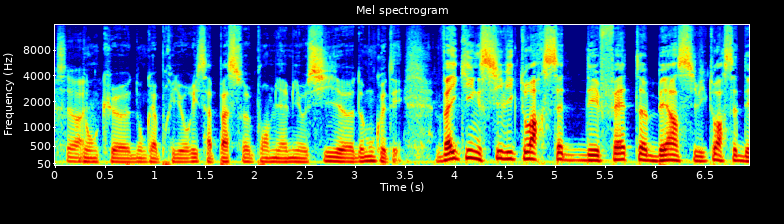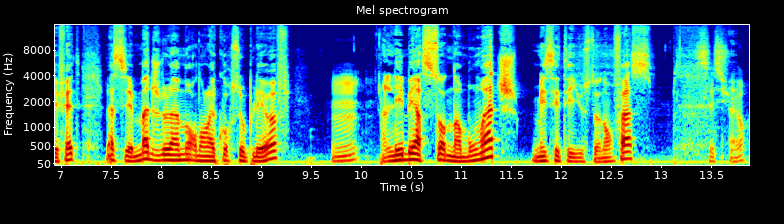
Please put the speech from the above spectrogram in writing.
C'est vrai. Donc, euh, donc a priori, ça passe pour Miami aussi euh, de mon côté. Vikings 6 victoires, 7 défaites. Bears 6 victoires, 7 défaites. Là, c'est match de la mort dans la course au playoff. Mm, Les Bears sortent d'un bon match, mais c'était Houston en face. c'est sûr.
